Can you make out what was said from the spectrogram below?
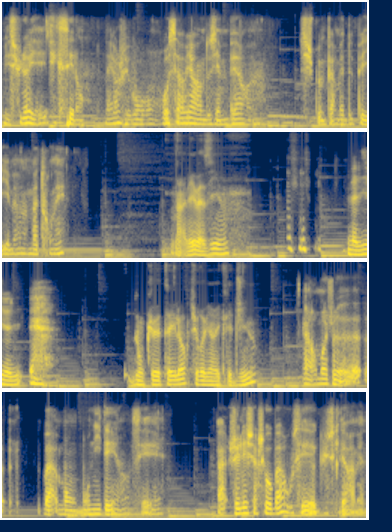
Mais celui-là il est excellent. D'ailleurs, je vais vous resservir un deuxième verre euh, si je peux me permettre de payer ma, ma tournée. Allez, vas-y. hein. Vas-y, vas-y. Donc, euh, Taylor, tu reviens avec les jeans. Alors moi je bah mon, mon idée hein, c'est ah, je vais les chercher au bar ou c'est Gus qui les ramène?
